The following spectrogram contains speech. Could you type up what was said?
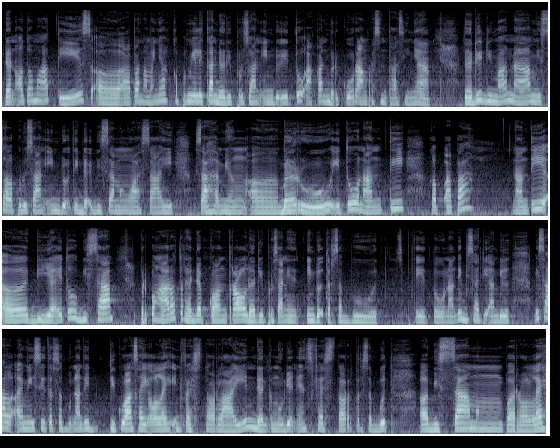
dan otomatis uh, apa namanya kepemilikan dari perusahaan induk itu akan berkurang presentasinya. Jadi di mana misal perusahaan induk tidak bisa menguasai saham yang uh, baru itu nanti ke apa nanti uh, dia itu bisa berpengaruh terhadap kontrol dari perusahaan induk tersebut. Seperti itu. Nanti bisa diambil misal emisi tersebut nanti dikuasai oleh investor lain dan kemudian investor tersebut uh, bisa memperoleh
